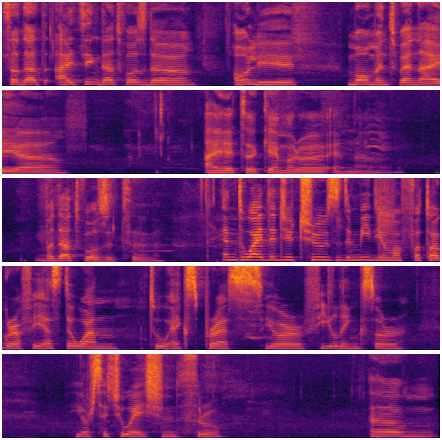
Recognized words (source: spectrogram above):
So that I think that was the only moment when I uh, I had a camera and uh, but that was it. Uh. and why did you choose the medium of photography as the one to express your feelings or your situation through? Um,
